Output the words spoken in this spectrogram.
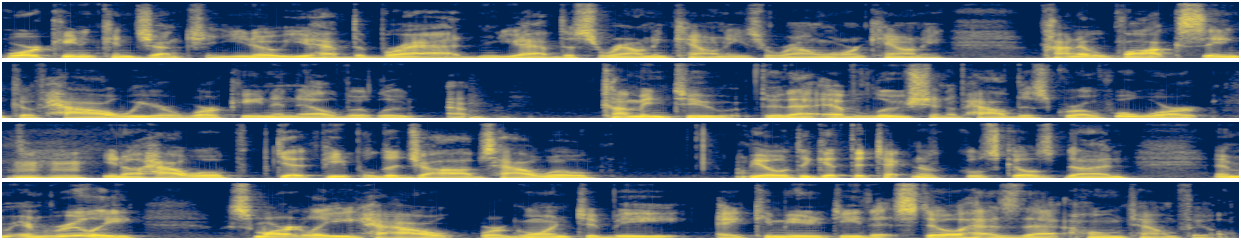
working in conjunction. You know, you have the BRADD and you have the surrounding counties around Warren County, kind of lock sync of how we are working and evolu- uh, coming to through that evolution of how this growth will work. You know, how we'll get people to jobs, how we'll be able to get the technical skills done, and, and really smartly how we're going to be a community that still has that hometown feel.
